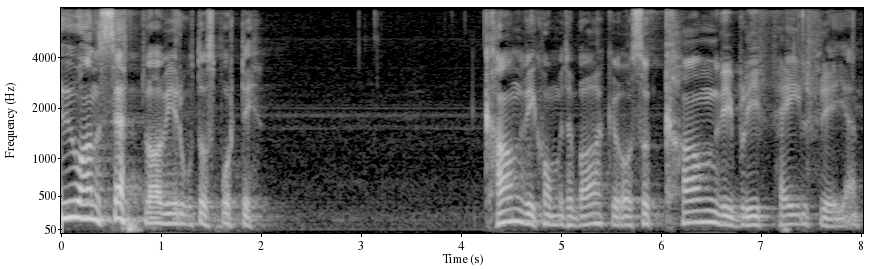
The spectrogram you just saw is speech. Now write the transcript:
Uansett hva vi roter oss borti, kan vi komme tilbake, og så kan vi bli feilfrie igjen.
